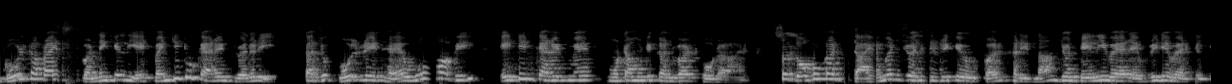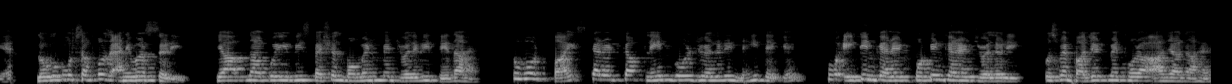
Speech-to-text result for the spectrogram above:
गोल्ड का प्राइस बढ़ने के लिए 22 कैरेट ज्वेलरी का जो गोल्ड रेट है वो अभी 18 कैरेट में मोटा मोटी कन्वर्ट हो रहा है। सो so, लोगों का डायमंड ज्वेलरी के ऊपर खरीदना जो डेली वेयर एवरीडे वेयर के लिए लोगों को सपोज़ एनिवर्सरी या अपना कोई भी स्पेशल मोमेंट में ज्वेलरी देना है तो वो 22 कैरेट का प्लेन गोल्ड ज्वेलरी नहीं देके वो 18 कैरेट 14 कैरेट ज्वेलरी उसमें बजट में थोड़ा आ जाना है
